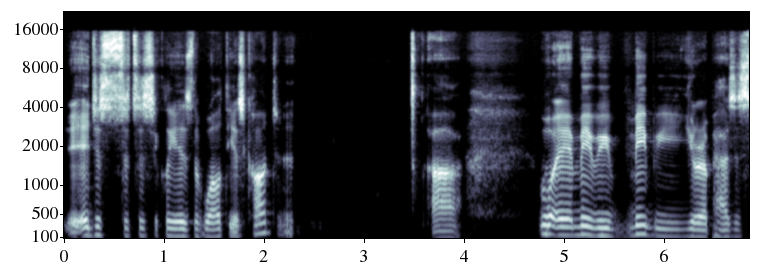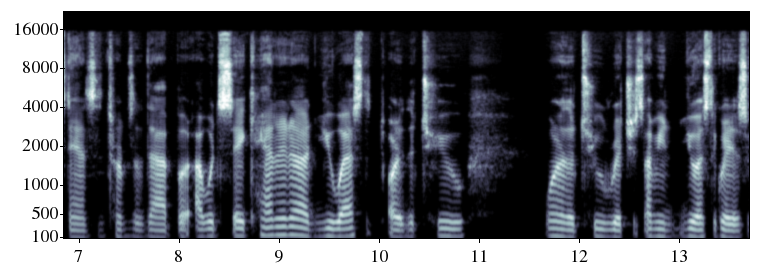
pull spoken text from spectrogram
it just statistically is the wealthiest continent uh, well, it maybe maybe Europe has a stance in terms of that, but I would say Canada and U.S. are the two one of the two richest. I mean, U.S. the greatest,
